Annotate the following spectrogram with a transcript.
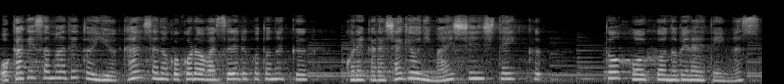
おかげさまでという感謝の心を忘れることなく、これから社業に邁進していくと抱負を述べられています。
